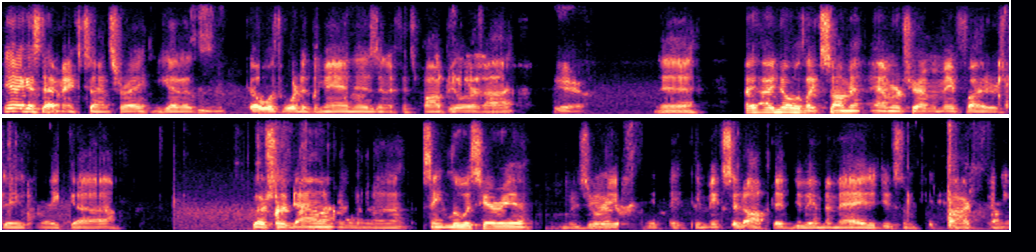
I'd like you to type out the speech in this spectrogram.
Yeah, I guess that makes sense, right? You gotta go with where the demand is and if it's popular or not. Yeah. Yeah. I, I know like some amateur MMA fighters, they like uh especially down in uh, St. Louis area, Missouri, they, they, they mix it up. They do MMA, they do some kickboxing.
